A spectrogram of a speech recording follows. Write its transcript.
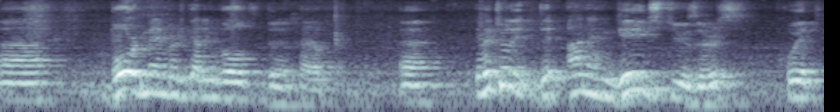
Uh, board members got involved, didn't help. Uh, eventually, the unengaged users quit,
